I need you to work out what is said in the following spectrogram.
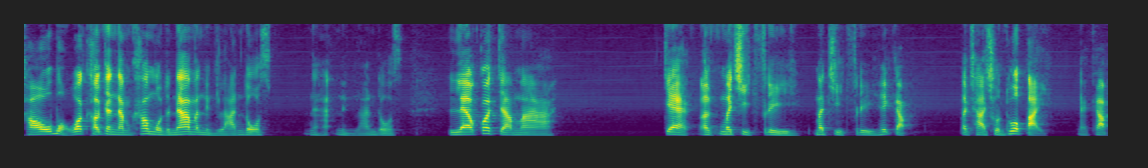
เขาบอกว่าเขาจะนำเข้าโมเดอร์นามา 1 ล้านโดสนะฮะหล้านโดส แล้วก็จะมาแจกเออมาฉีดฟรี มาฉีดฟรีให้กับประชาชนทั่วไปนะครับ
